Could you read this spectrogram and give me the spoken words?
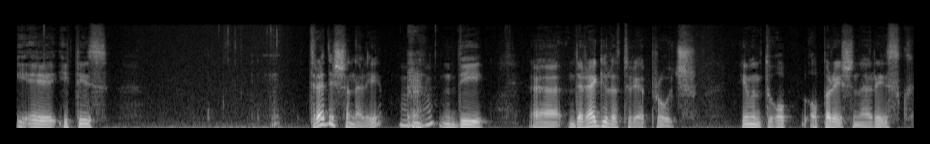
it is traditionally the uh, the regulatory approach, even to op- operational risk,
